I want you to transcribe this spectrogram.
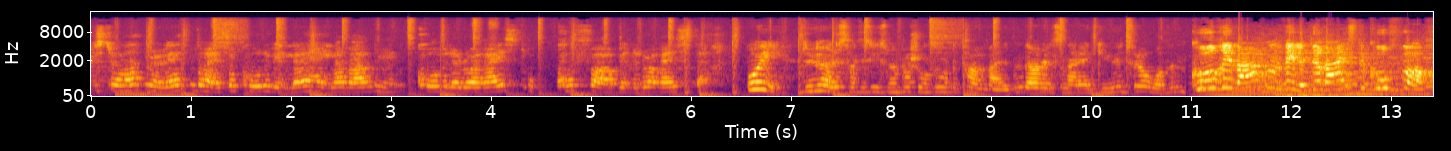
Hvis du hadde hatt muligheten til å reise hvor du ville i hele verden, hvor ville du ha reist, og hvorfor ville du ha reist der? Oi, du høres faktisk ut som en person som kommer til å ta over verden. Det var veldig sånn der Gud fra oven. Hvor i verden ville du reist til hvorfor?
